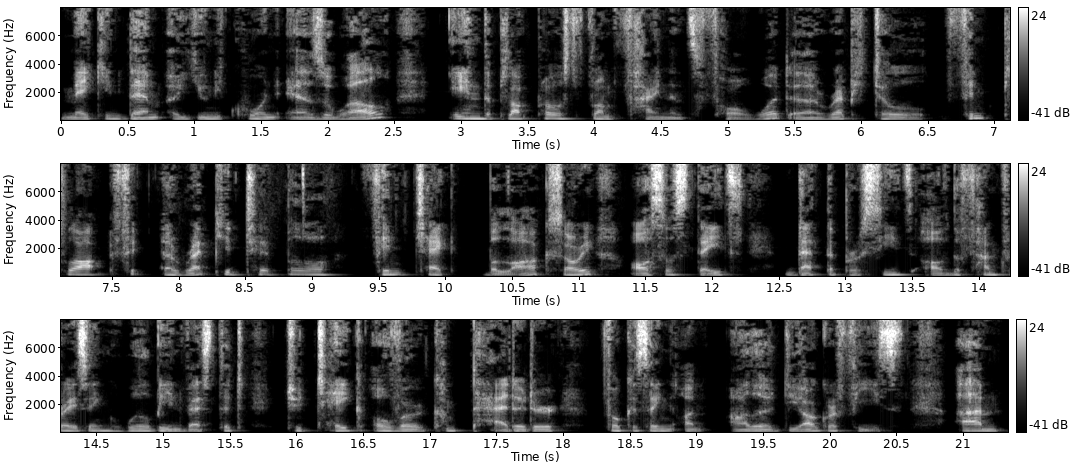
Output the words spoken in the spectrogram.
making them a unicorn as well. In the blog post from Finance Forward, a reputable fin a reputable fintech blog, sorry, also states that the proceeds of the fundraising will be invested to take over a competitor focusing on other geographies. Um,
